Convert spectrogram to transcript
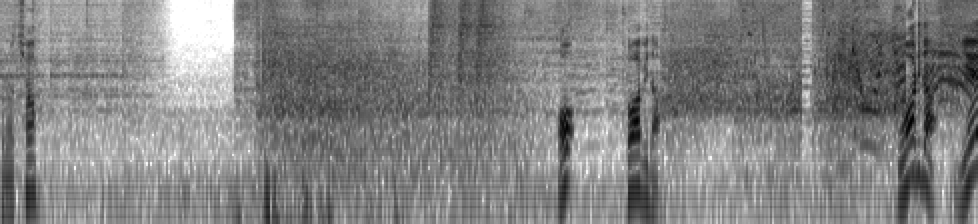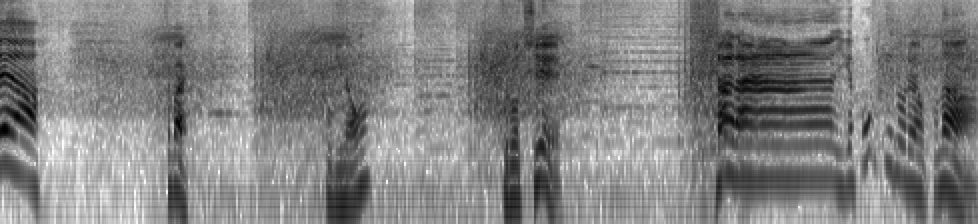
그렇죠? 어? 조합이다. 오알이다. 예. 제발. 우리 형. 그렇지. 따단. 이게 뽑기 노래였구나.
